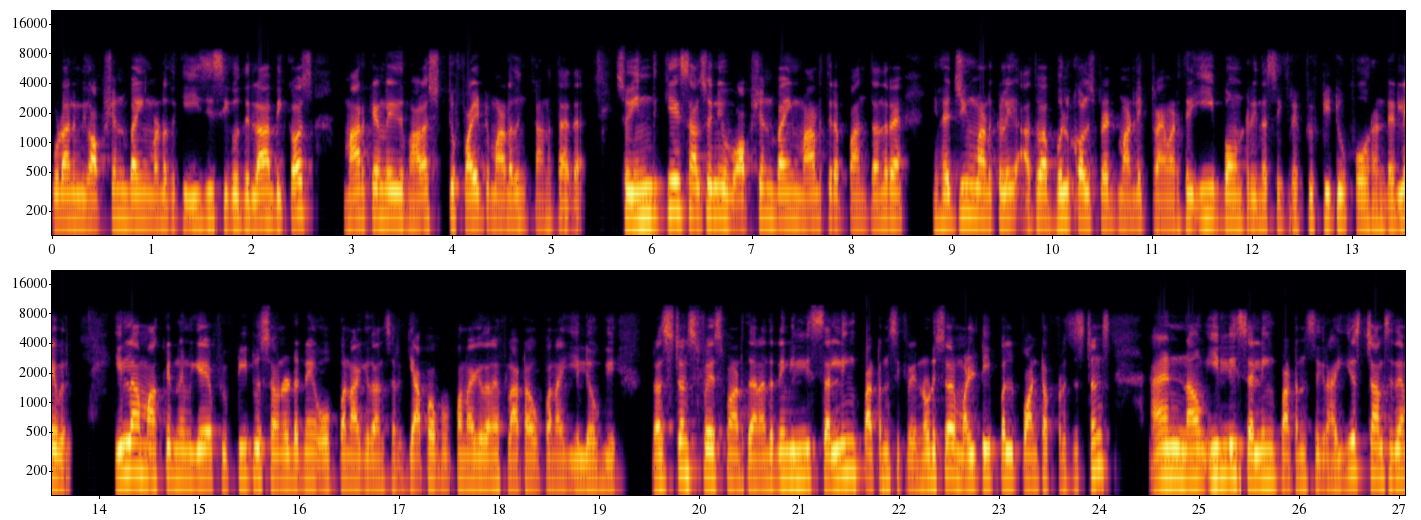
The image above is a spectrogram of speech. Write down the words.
ಕೂಡ ನಿಮಗೆ ಆಪ್ಷನ್ ಬೈಯಿಂಗ್ ಮಾಡೋದಕ್ಕೆ ಈಸಿ ಸಿಗೋದಿಲ್ಲ ಬಿಕಾಸ್ ಮಾರ್ಕೆಟ್ನಲ್ಲಿ ಬಹಳಷ್ಟು ಫೈಟ್ ಮಾಡೋದಂಗೆ ಕಾಣ್ತಾ ಇದೆ. ಸೊ ಇನ್ ಕೇಸ್ ಆಲ್ಸೋ ನೀವು ಆಪ್ಷನ್ ಬೈಯಿಂಗ್ ಮಾಡ್ತೀರಪ್ಪ ಅಂತಂದ್ರೆ ನೀವು ಹೆಜ್ಜಿಂಗ್ ಮಾಡ್ಕೊಳ್ಳಿ ಅಥವಾ ಬುಲ್ ಕಾಲ್ ಸ್ಪ್ರೆಡ್ ಮಾಡ್ಲಿಕ್ಕೆ ಟ್ರೈ ಮಾಡ್ತೀರಿ. ಈ ಬೌಂಡ್ರಿಯಿಂದ ಸಿಕ್ಕ್ರೆ fifty two four hundred level ಇಲ್ಲ ಮಾರ್ಕೆಟ್ ನಿಮಗೆ fifty two seven hundred open ಆಗಿದೆ ಸರ್ ಗ್ಯಾಪ್ ಅಪ್ ಓಪನ್ ಆಗಿದ್ದಾನೆ ಫ್ಲಾಟ್ ಓಪನ್ ಆಗಿ ಇಲ್ಲಿ ಹೋಗಿ ರೆಸಿಸ್ಟೆನ್ಸ್ ಫೇಸ್ ಮಾಡ್ತಾನೆ. ಅಂದ್ರೆ ನೀವು ಇಲ್ಲಿ ಸೆಲ್ಲಿಂಗ್ ಪ್ಯಾಟರ್ನ್ ಸಿಕ್ಕರೆ. ನೋಡಿ sir multiple point of resistance and ನಾವು ಇಲ್ಲಿ ಸೆಲ್ಲಿಂಗ್ ಪ್ಯಾಟರ್ನ್ ಸಿಕ್ಕರೆ ಹೈಯೆಸ್ಟ್ ಚಾನ್ಸ್ ಇದೆ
